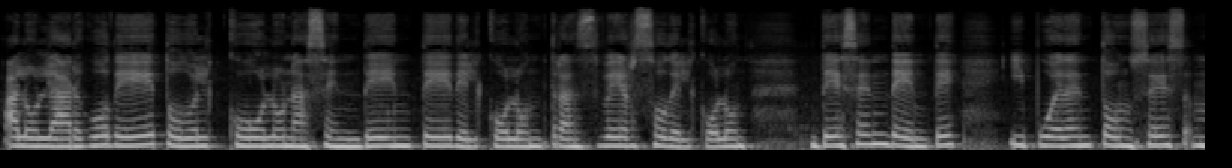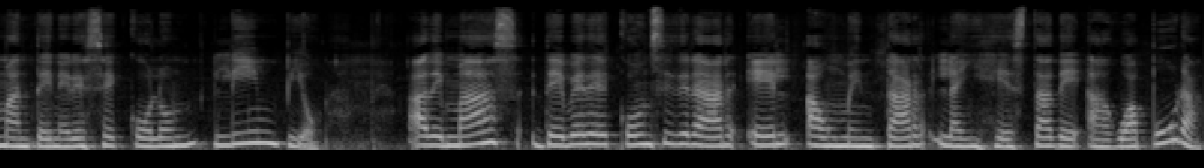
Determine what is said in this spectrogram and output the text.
a lo largo de todo el colon ascendente, del colon transverso, del colon descendente y pueda entonces mantener ese colon limpio. Además, debe de considerar el aumentar la ingesta de agua pura.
